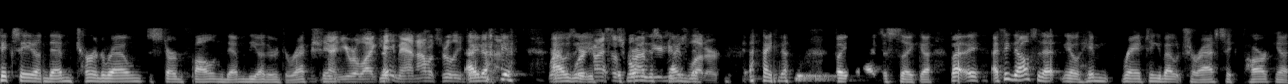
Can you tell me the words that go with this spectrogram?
fixate on them, turned around to start following them the other direction. yeah, and you were like hey man i was really I know. that. Where, I was where like, can I subscribe to your newsletter? I know, but yeah, it's just like, uh, but I, I think also that you know him ranting about Jurassic Park. Uh,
